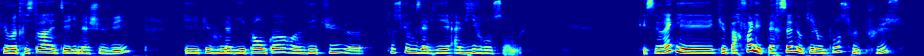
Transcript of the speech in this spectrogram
Que votre histoire était inachevée et que vous n'aviez pas encore euh, vécu euh, tout ce que vous aviez à vivre ensemble? Et c'est vrai que, que parfois les personnes auxquelles on pense le plus,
